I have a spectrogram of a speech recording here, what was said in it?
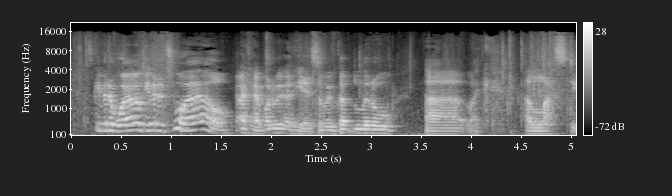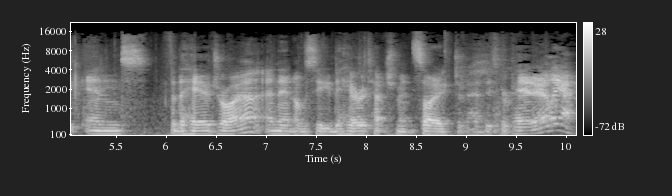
Let's give it a whirl, give it a twirl. Okay, what do we got here? So we've got the little, uh, like, elastic end for the hair dryer and then obviously the hair attachment. So should have had this prepared earlier.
